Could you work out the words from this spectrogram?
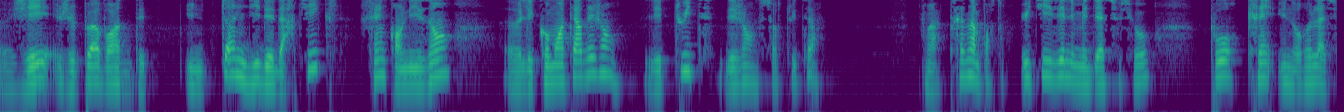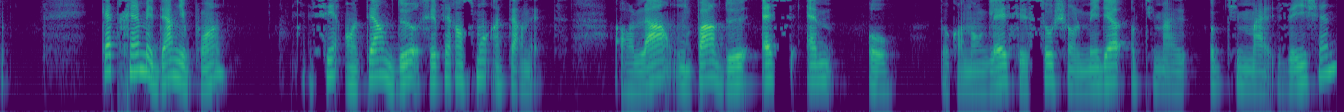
euh, j'ai, je peux avoir une tonne d'idées d'articles rien qu'en lisant euh, les commentaires des gens, les tweets des gens sur Twitter. Voilà, très important. Utiliser les médias sociaux pour créer une relation. Quatrième et dernier point, c'est en termes de référencement Internet. Alors là, on parle de SMO. Donc en anglais, c'est Social Media Optimization.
